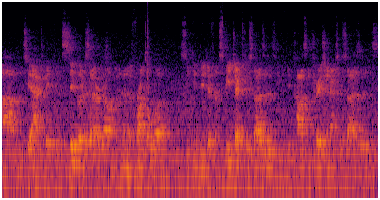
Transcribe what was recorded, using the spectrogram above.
um, to activate the vestibular cerebellum, and then the frontal lobe. So you can do different speech exercises, you can do concentration exercises.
